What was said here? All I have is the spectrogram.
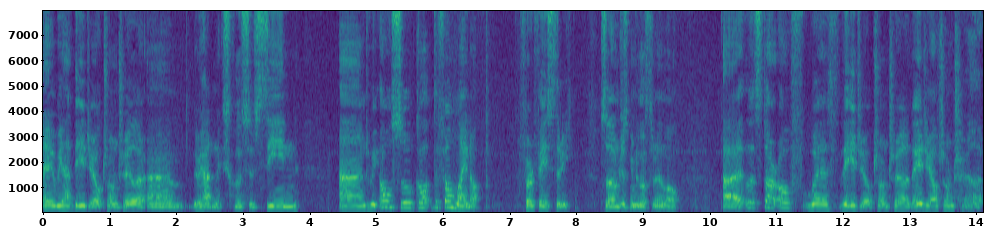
Uh, we had the Age of Ultron trailer, um, we had an exclusive scene, and we also got the film lineup for Phase 3. So I'm just going to go through them all. Uh, let's start off with the Age of Ultron trailer. The Age of Ultron trailer,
